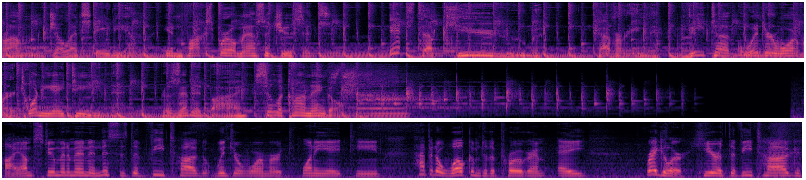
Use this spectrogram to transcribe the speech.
from Gillette Stadium in Foxborough, Massachusetts, it's theCUBE. Covering VTUG Winter Warmer 2018. Presented by SiliconANGLE. Hi, I'm Stu Miniman, and this is the VTUG Winter Warmer 2018. Happy to welcome to the program a regular here at the VTUG,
